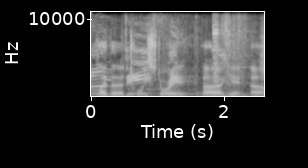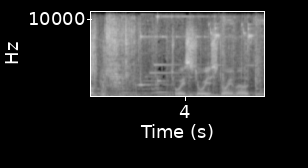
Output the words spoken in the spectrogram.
Ever play the Toy Story uh, game? Um, Toy Story story mode?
